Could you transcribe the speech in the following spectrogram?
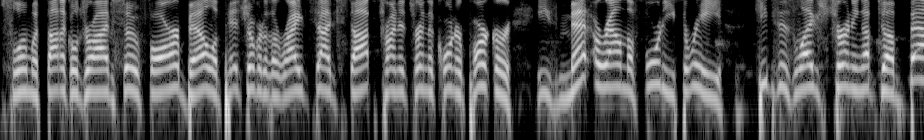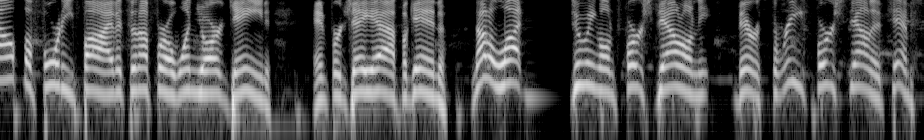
Slow, methodical drive so far. Bell, a pitch over to the right side, stop, trying to turn the corner. Parker, he's met around the 43, keeps his legs churning up to about the 45. It's enough for a one yard gain. And for JF, again, not a lot doing on first down on their three first down attempts,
